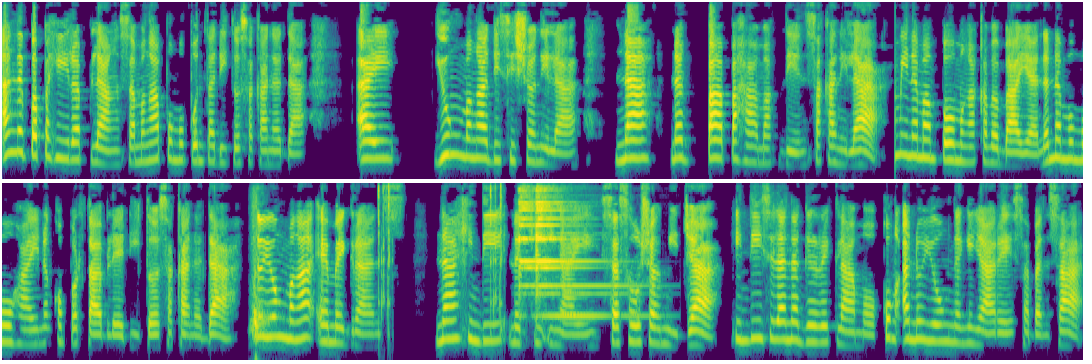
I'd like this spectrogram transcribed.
Ang nagpapahirap lang sa mga pumupunta dito sa Canada ay yung mga desisyon nila na nagpapahamak din sa kanila. Kami naman po mga kababayan na namumuhay ng komportable dito sa Canada. Ito yung mga immigrants na hindi nag-iingay sa social media. Hindi sila nagreklamo kung ano yung nangyayari sa bansa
